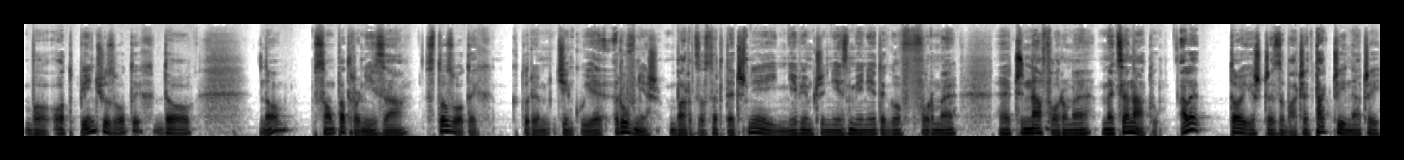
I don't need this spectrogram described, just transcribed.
bo od 5 zł do, no, są patroni za 100 zł, którym dziękuję również bardzo serdecznie i nie wiem, czy nie zmienię tego w formę, e, czy na formę mecenatu. Ale to jeszcze zobaczę. Tak czy inaczej,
